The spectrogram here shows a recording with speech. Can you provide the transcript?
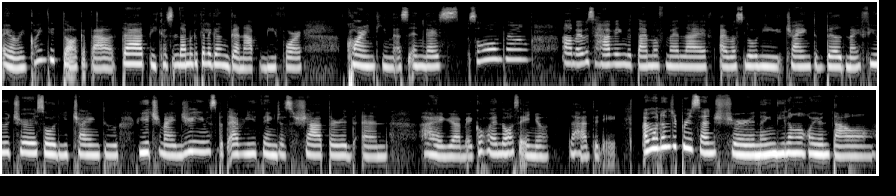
ayun, we're going to talk about that because ang dami ko talagang ganap before quarantine. As in, guys, sobrang um, I was having the time of my life. I was slowly trying to build my future, slowly trying to reach my dreams, but everything just shattered and ay, grabe, kukwento ko sa inyo lahat today. I'm 100% sure na hindi lang ako yung taong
